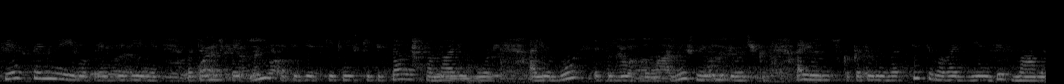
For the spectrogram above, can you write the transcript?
все остальные его произведения, потому что их, эти детские книжки, писала сама любовь. А любовь эту вызвала, конечно, его дочка, Аленушка, которую воспитывал один, без мамы.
